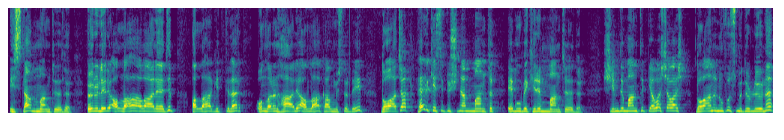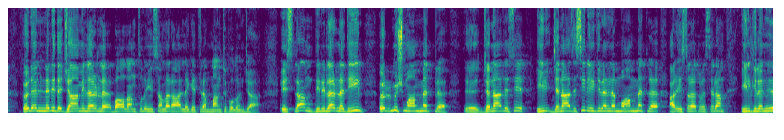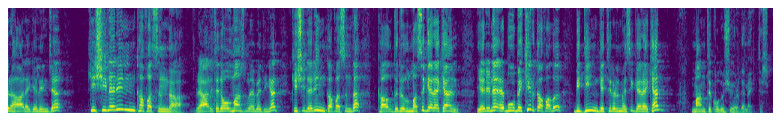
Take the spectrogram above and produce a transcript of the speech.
İslam mantığıdır. Ölüleri Allah'a havale edip Allah'a gittiler. Onların hali Allah'a kalmıştır deyip doğacak herkesi düşünen mantık Ebu Bekir'in mantığıdır. Şimdi mantık yavaş yavaş doğanın nüfus müdürlüğüne ölenleri de camilerle bağlantılı insanlar haline getiren mantık olunca. İslam dirilerle değil ölmüş Muhammed'le e, cenazesi cenazesiyle ilgilenilen Muhammed'le aleyhissalatü vesselam ilgilenilir hale gelince kişilerin kafasında realitede olmaz bu ebediyen kişilerin kafasında kaldırılması gereken yerine Ebu Bekir kafalı bir din getirilmesi gereken mantık oluşuyor demektir.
